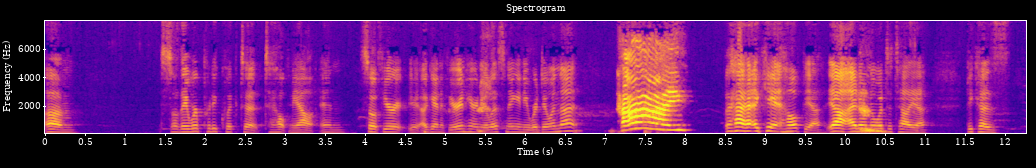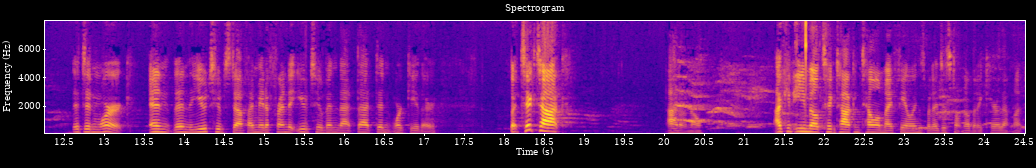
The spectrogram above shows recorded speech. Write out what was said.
Um, so they were pretty quick to, to help me out. And so if you're again, if you're in here and you're listening and you were doing that, Hi. I can't help you. Yeah, I don't know what to tell you because it didn't work. And then the YouTube stuff, I made a friend at YouTube, and that that didn't work either. But TikTok, I don't know. I can email TikTok and tell them my feelings, but I just don't know that I care that much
